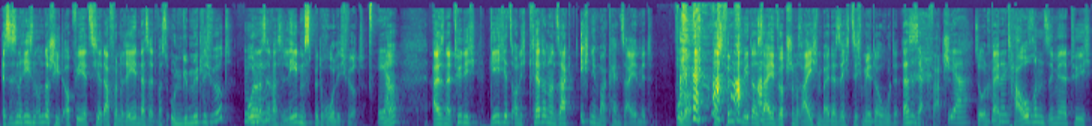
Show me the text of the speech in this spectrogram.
es ist ein Riesenunterschied, ob wir jetzt hier davon reden, dass etwas ungemütlich wird oder dass etwas lebensbedrohlich wird. Ja. Ne? Also natürlich gehe ich jetzt auch nicht klettern und sage, ich nehme mal kein Seil mit. Oder das 5 Meter Seil wird schon reichen bei der 60 Meter Route. Das ist ja Quatsch. Ja, so, und beim korrekt. Tauchen sind wir natürlich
